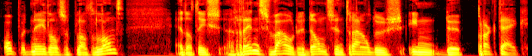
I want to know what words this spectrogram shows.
op het Nederlandse platteland. En dat is Renswoude, dan centraal dus in de praktijk.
